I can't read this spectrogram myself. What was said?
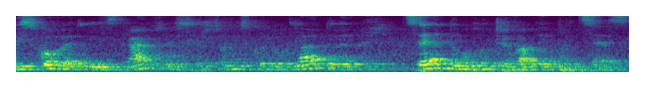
військовою адміністрацією, з Херсонською владою, це довготривалий процес.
